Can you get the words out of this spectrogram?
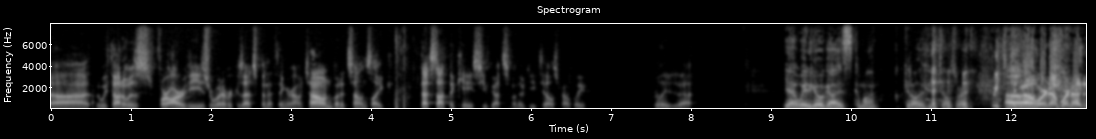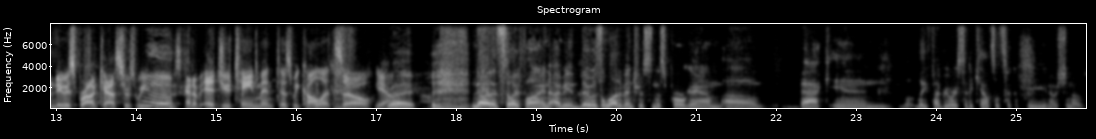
uh, we thought it was for RVs or whatever, because that's been a thing around town, but it sounds like that's not the case. You've got some other details probably related to that. Yeah, way to go, guys! Come on, get all the details right. We Uh, well, we're not we're not a news broadcasters. We Yeah. it's kind of edutainment as we call it. So yeah. Right. No, that's totally fine. I mean, there was a lot of interest in this program uh, back in late February. City Council took up the notion of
